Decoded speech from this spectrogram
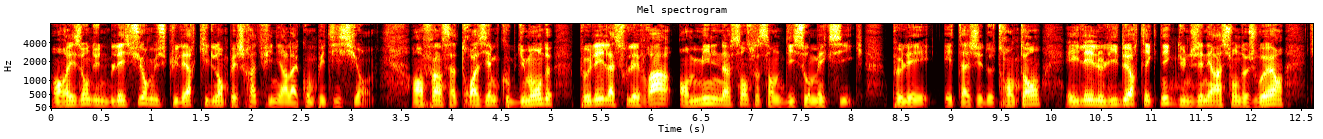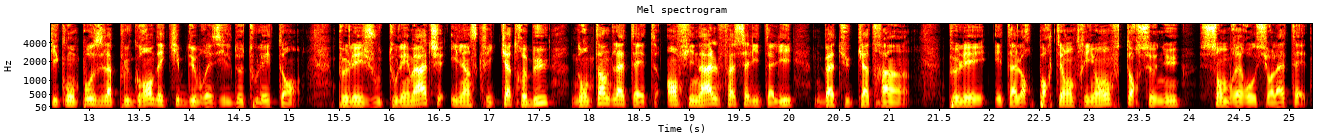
en raison d'une blessure musculaire qui l'empêchera de finir la compétition. Enfin, sa troisième Coupe du Monde, Pelé la soulèvera en 1970 au Mexique. Pelé est âgé de 30 ans et il est le leader technique d'une génération de joueurs qui compose la plus grande équipe du Brésil de tous les temps. Pelé joue tous les matchs, il inscrit quatre buts, dont un de la tête en finale face à l'Italie, battu 4 à 1. Pelé est alors porté en triomphe, torse nu, sombrero sur la tête.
